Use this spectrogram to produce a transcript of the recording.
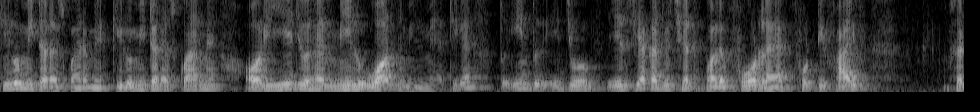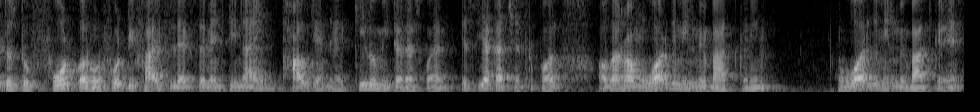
किलोमीटर स्क्वायर में, किलोमीटर स्क्वायर में और ये जो है मील, वर्ग मील में है, ठीक है? तो इन जो एशिया का जो क्षेत्रफल है four lakh forty five sir दोस्तों four crore forty five lakh seventy nine thousand है किलोमीटर स्क्वायर, एशिया का क्षेत्रफल। अगर हम वर्ग मील में बात करें, वर्ग मील में बात करें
